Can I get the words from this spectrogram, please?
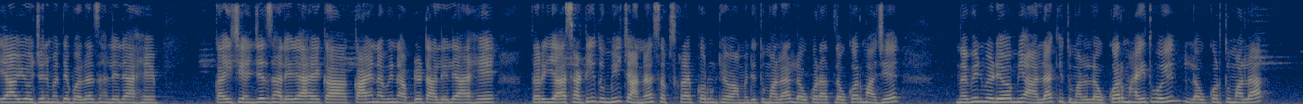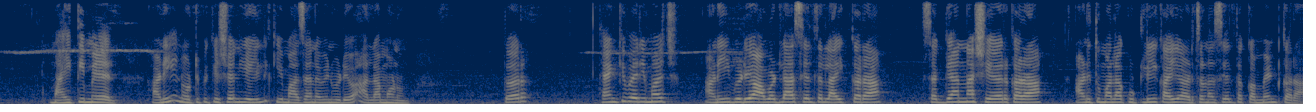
या योजनेमध्ये बदल झालेले आहे काही चेंजेस झालेले आहे का काय नवीन अपडेट आलेले आहे. तर यासाठी तुम्ही चॅनल सबस्क्राईब करून ठेवा. म्हणजे तुम्हाला लवकरात लवकर माझे नवीन व्हिडिओ मी आला की तुम्हाला लवकर माहीत होईल लवकर तुम्हाला माहिती मिळेल आणि नोटिफिकेशन येईल की माझा नवीन व्हिडिओ आला म्हणून. तर थँक्यू व्हेरी मच आणि व्हिडिओ आवडला असेल तर लाईक करा. सगळ्यांना शेअर करा. आणि तुम्हाला कुठलीही काही अडचण असेल तर कमेंट करा.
